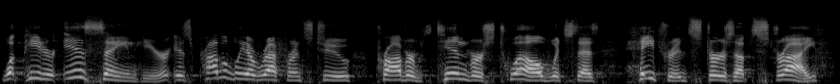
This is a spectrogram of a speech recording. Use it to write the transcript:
what Peter is saying here is probably a reference to Proverbs 10, verse 12, which says, Hatred stirs up strife,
